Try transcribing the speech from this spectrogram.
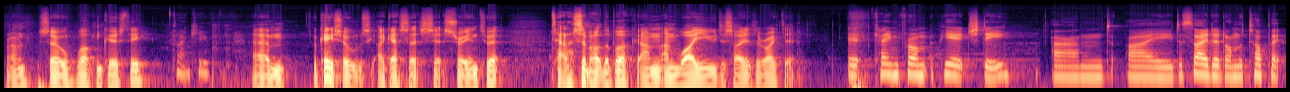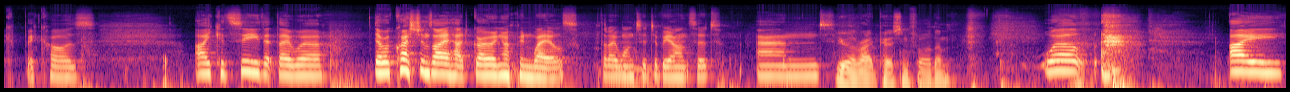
round. So, welcome, Kirsti. Thank you. Um, okay, so I guess let's get straight into it. Tell us about the book and, and why you decided to write it. It came from a PhD, and I decided on the topic because I could see that there were there were questions I had growing up in Wales that I wanted to be answered, and You're the right person for them. well, I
